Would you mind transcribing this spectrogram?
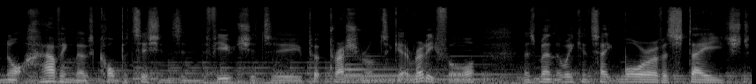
not having those competitions in the future to put pressure on to get ready for, has meant that we can take more of a staged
